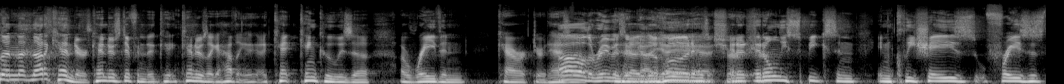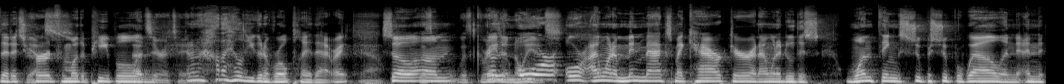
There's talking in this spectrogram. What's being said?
well, not, not a kender. Kender's different. Kender's like a halfling. A Ken- Kenku is a, a raven character. It has Oh, a- the raven a-. The Yeah, hood yeah, has, yeah, sure, and it, it only speaks in in cliches, phrases that it's heard from other people. That's and irritating. I don't know how the hell are you going to role play that, right? Yeah. So With- um, with great annoyance. or or I want to min max my character and I want to do this one thing super super well and and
